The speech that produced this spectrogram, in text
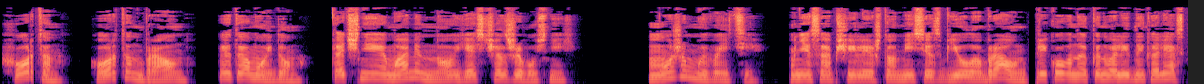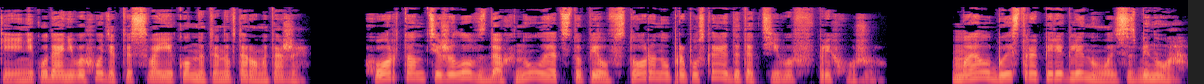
«Хортон, Хортон Браун. Это мой дом. Точнее, мамин, но я сейчас живу с ней. Можем мы войти?» Мне сообщили, что миссис Бьюла Браун прикована к инвалидной коляске и никуда не выходит из своей комнаты на втором этаже. Хортон тяжело вздохнул и отступил в сторону, пропуская детективов в прихожую. Мел быстро переглянулась с Бенуа.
